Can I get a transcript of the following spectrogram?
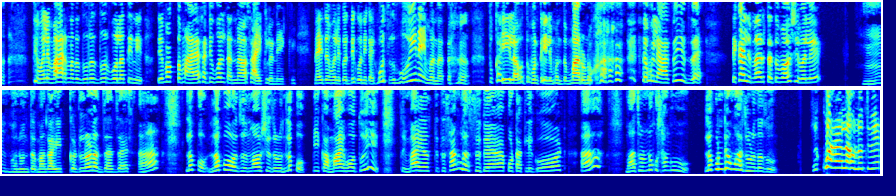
ते मला मारणं तर दूरच दूर बोलत नाही. ते फक्त मारायसाठी बोलतात मी असं ऐकलं नाही की. नाही तर मला कधी कोणी काय होच होई नाही म्हणत. तू काही लावतो म्हणते म्हणतो मारू नको. तर मला असं येत जाय. ते काय मारतात मावशी मला? म्हणून तर मग इतकं लढत जात जायस हा? लपो लपो अजून मावशी जळून लपो मी का माय हो तुई? तुझी माय असते तर सांगलं असतं त्या पोटातली गोट हा? माझून नको सांगू. लपून ठेव माझून अजून. हे काय लावलं तुम्ही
